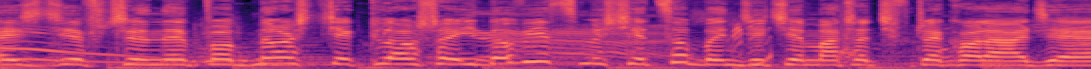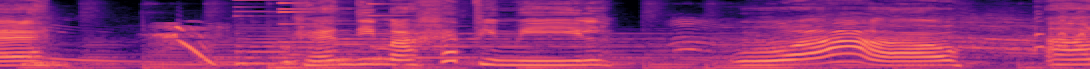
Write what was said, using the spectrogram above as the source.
Cześć dziewczyny, podnoście klosze i dowiedzmy się, co będziecie maczać w czekoladzie. Candy ma Happy Meal. Wow! A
